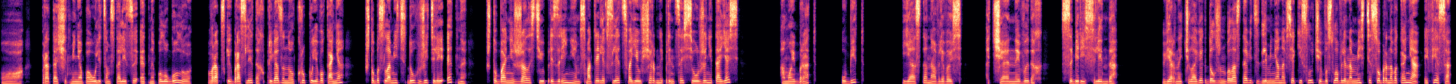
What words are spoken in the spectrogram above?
О, протащит меня по улицам столицы Этны полуголую, в рабских браслетах, привязанную к крупу его коня, чтобы сломить дух жителей Этны, чтобы они с жалостью и презрением смотрели вслед своей ущербной принцессе, уже не таясь? А мой брат убит? Я останавливаюсь. Отчаянный выдох. «Соберись, Линда». Верный человек должен был оставить для меня на всякий случай в условленном месте собранного коня, Эфеса.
